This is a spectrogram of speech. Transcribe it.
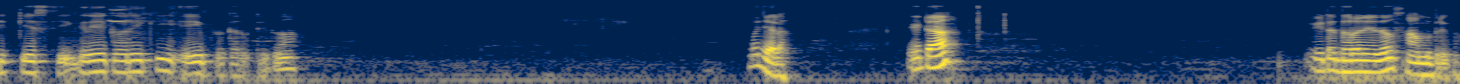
टी शीघ्र कर ये प्रकार ବୁଝିହେଲା ଏଇଟା ଏଇଟା ଧର ନିଆଯାଉ ସାମୁଦ୍ରିକ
